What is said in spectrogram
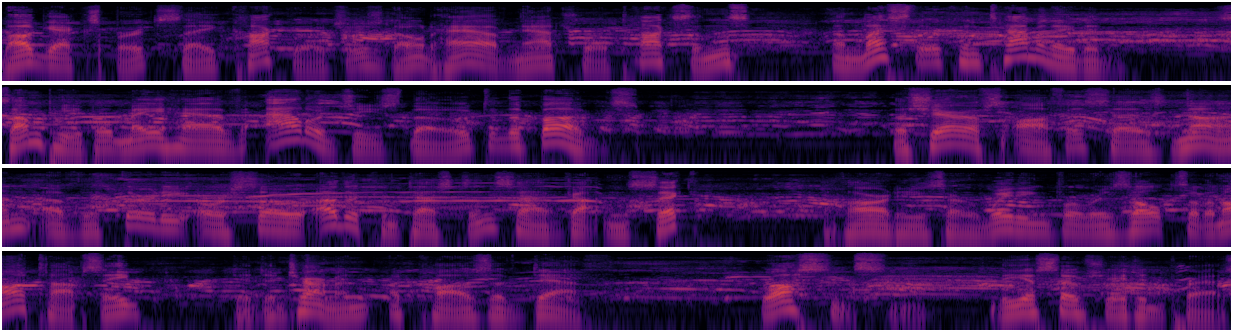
Bug experts say cockroaches don't have natural toxins unless they're contaminated. Some people may have allergies, though, to the bugs. The sheriff's office says none of the 30 or so other contestants have gotten sick. Authorities are waiting for results of an autopsy to determine a cause of death. Ross The Associated Press.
